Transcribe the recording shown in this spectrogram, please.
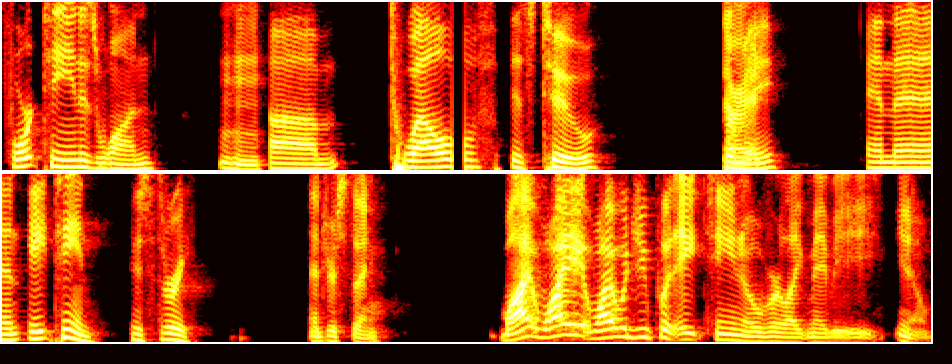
14 is one. hmm Um, 12 is two for right. me. And then 18 is three. Interesting. Why why why would you put 18 over like maybe, you know,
